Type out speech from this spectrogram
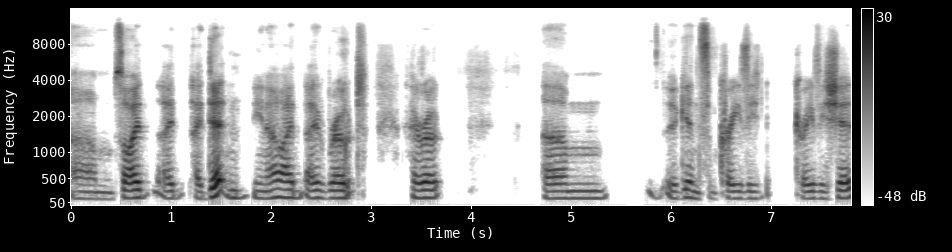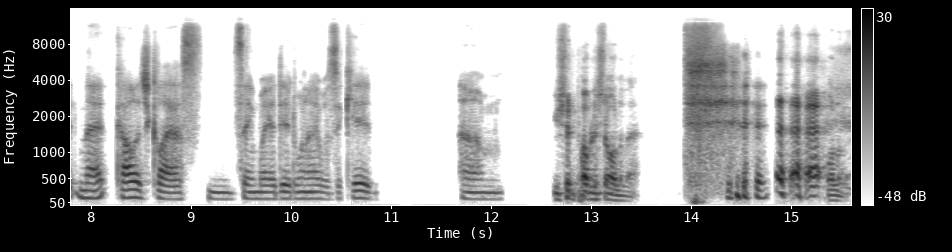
um, so I, I i didn't you know i i wrote i wrote um again some crazy crazy shit in that college class same way i did when i was a kid um You should publish all of that. All of it.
